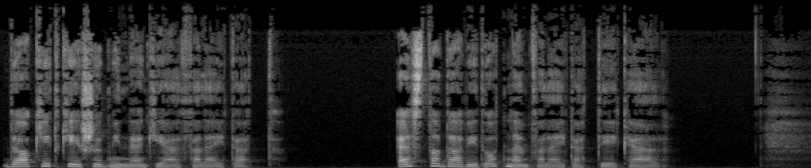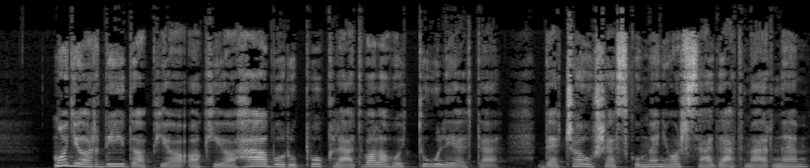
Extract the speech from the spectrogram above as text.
de akit később mindenki elfelejtett. Ezt a Dávidot nem felejtették el. Magyar dédapja, aki a háború poklát valahogy túlélte, de Ceausescu mennyországát már nem,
